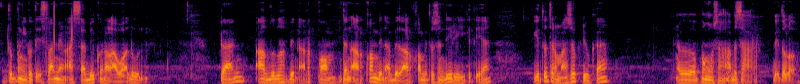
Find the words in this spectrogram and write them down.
Itu pengikut Islam yang asabi kunal awalun. Dan Abdullah bin Arqam dan Arqam bin Abil Arqam itu sendiri gitu ya. Itu termasuk juga e, pengusaha besar gitu loh.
